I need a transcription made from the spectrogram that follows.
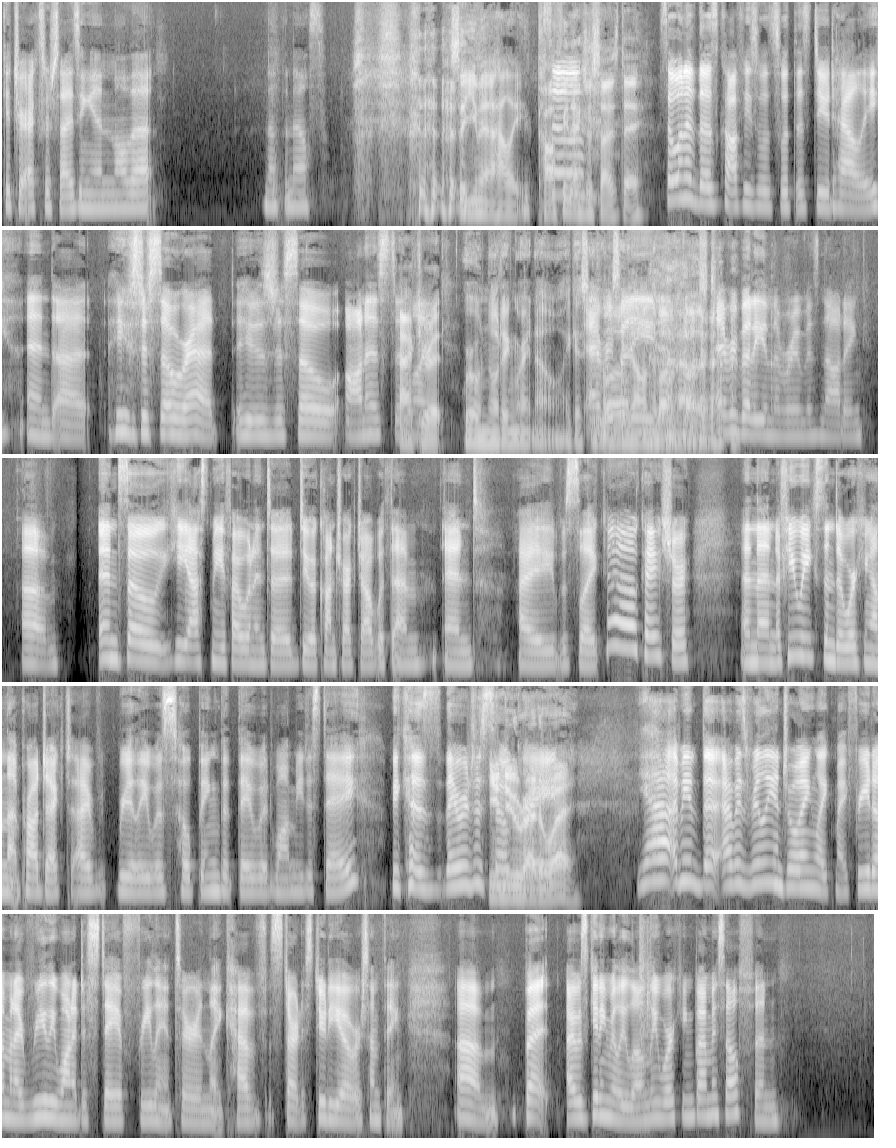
Get your exercising in and all that. Nothing else. so you met Halli. Coffee and exercise day. So one of those coffees was with this dude Halli, and uh, he was just so rad. He was just so honest and Accurate. Like, We're all nodding right now. I guess you can everybody, that on the Love podcast. everybody in the room is nodding. Um, and so he asked me if I wanted to do a contract job with them, and I was like, yeah, okay, sure. And then a few weeks into working on that project, I really was hoping that they would want me to stay because they were just You so knew right away. Yeah, I mean, the, I was really enjoying like my freedom, and I really wanted to stay a freelancer and like have start a studio or something. Um, but I was getting really lonely working by myself, and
